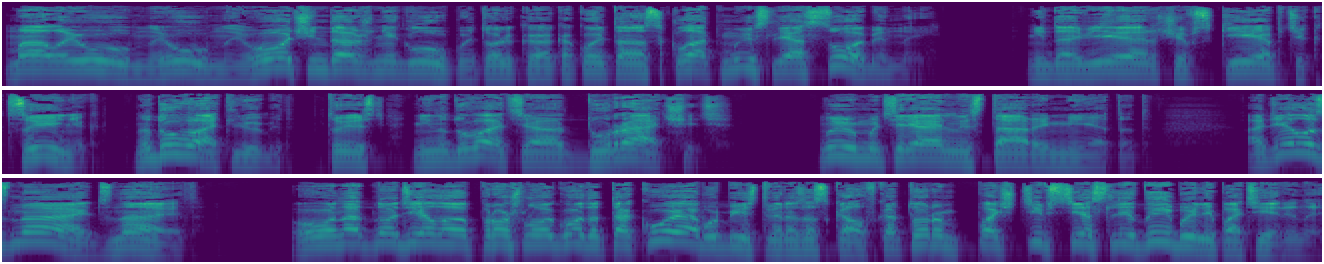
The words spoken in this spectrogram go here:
Малый умный, умный, очень даже не глупый, только какой-то склад мысли особенный. Недоверчив, скептик, циник, надувать любит, то есть не надувать, а дурачить. Ну и материальный старый метод. А дело знает, знает. Он одно дело прошлого года такое об убийстве разыскал, в котором почти все следы были потеряны.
